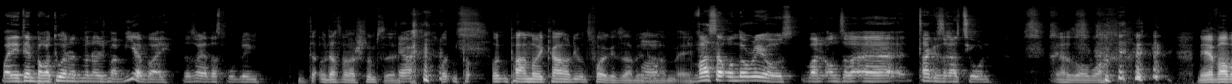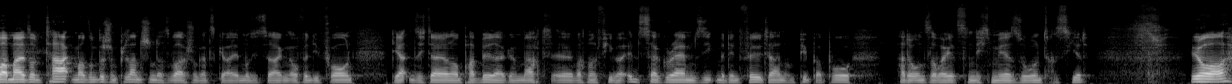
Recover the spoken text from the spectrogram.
bei den Temperaturen hatten wir noch nicht mal Bier bei. Das war ja das Problem. Da- Und das war das Schlimmste. Ja. Und, ein paar- und ein paar Amerikaner, die uns vollgesammelt Ja. haben, ey. Wasser und Oreos waren unsere äh, Tagesration. Ja, sauber. nee, war aber mal so ein Tag, mal so ein bisschen planschen, das war schon ganz geil, muss ich sagen. Auch wenn die Frauen, die hatten sich da ja noch ein paar Bilder gemacht, äh, was man viel bei Instagram sieht mit den Filtern und pipapo. Hatte uns aber jetzt nicht mehr so interessiert. Ja,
